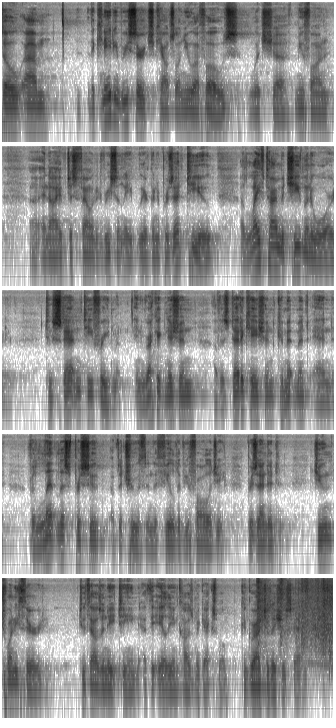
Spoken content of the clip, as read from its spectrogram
So, um, the Canadian Research Council on UFOs, which uh, MUFON uh, and I have just founded recently, we are going to present to you a Lifetime Achievement Award to Stanton T. Friedman in recognition of his dedication, commitment, and relentless pursuit of the truth in the field of ufology, presented June 23rd, 2018 at the Alien Cosmic Expo. Congratulations, Stan.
